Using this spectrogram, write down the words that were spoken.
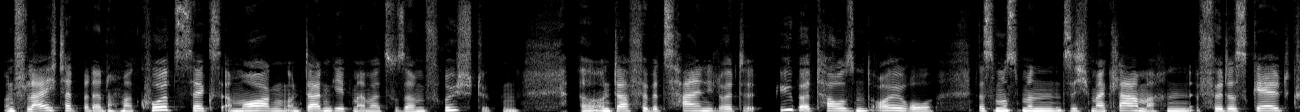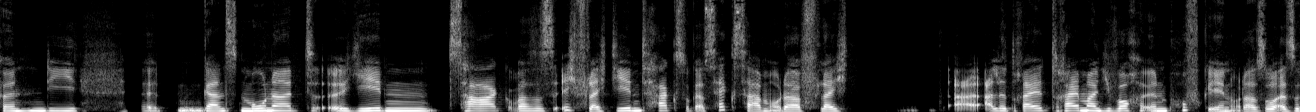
Und vielleicht hat man dann noch mal kurz Sex am Morgen und dann geht man mal zusammen frühstücken. Äh, und dafür bezahlen die Leute über 1000 Euro. Das muss man sich mal klar machen. Für das Geld könnten die äh, einen ganzen Monat, äh, jeden Tag, was weiß ich, vielleicht jeden Tag sogar Sex haben oder vielleicht alle drei, dreimal die Woche in den Puff gehen oder so. Also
